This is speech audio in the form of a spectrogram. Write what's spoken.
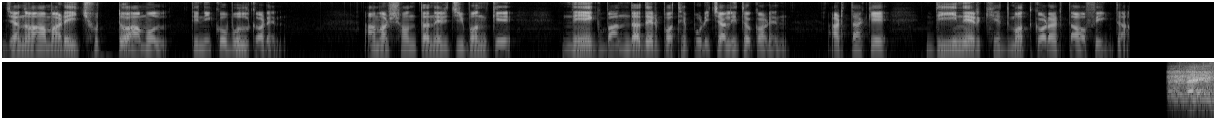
যেন আমার এই ছোট্ট আমল তিনি কবুল করেন। আমার সন্তানের জীবনকে নেক বান্দাদের পথে পরিচালিত করেন আর তাকে দিনের খেদমত করার তাওফিক দান। নাইম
